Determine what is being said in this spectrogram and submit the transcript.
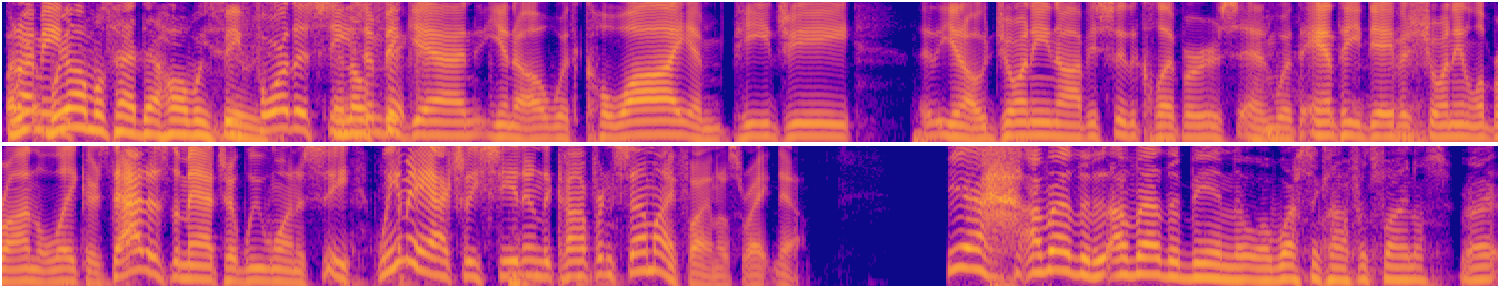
but we, I mean, we almost had that hallway series before the season oh began, you know, with Kawhi and PG, you know, joining obviously the Clippers and with Anthony Davis joining LeBron, the Lakers. That is the matchup we want to see. We may actually see it in the conference semifinals right now. Yeah, I'd rather I'd rather be in the Western Conference Finals, right?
